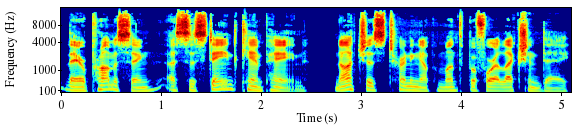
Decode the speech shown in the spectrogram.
They are promising a sustained campaign, not just turning up a month before Election Day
